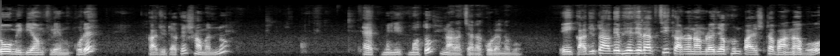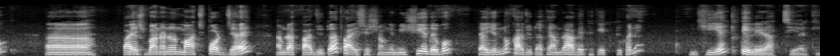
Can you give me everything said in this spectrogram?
লো মিডিয়াম ফ্লেম করে কাজুটাকে সামান্য এক মিনিট মতো নাড়াচাড়া করে নেব। এই কাজুটা আগে ভেজে রাখছি, কারণ আমরা যখন পায়েসটা বানাবো পায়েস বানানোর মাঝ পর্যায়ে আমরা কাজুটা পায়েসের সঙ্গে মিশিয়ে দেব, তাই জন্য কাজুটাকে আমরা আগে থেকে একটুখানি ঘিয়ে তেলে রাখছি আর কি।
